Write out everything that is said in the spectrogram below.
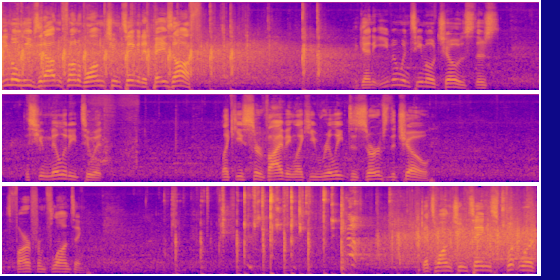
Timo leaves it out in front of Wong Chun Ting and it pays off. Again, even when Timo chose, there's this humility to it. Like he's surviving, like he really deserves the cho. It's far from flaunting. Gets Wong Chun Ting's footwork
